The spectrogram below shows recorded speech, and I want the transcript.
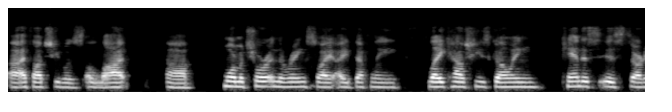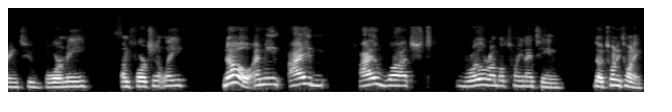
Uh, I thought she was a lot uh, more mature in the ring, so I, I definitely like how she's going. Candice is starting to bore me, unfortunately. No, I mean I I watched Royal Rumble 2019, no 2020, the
